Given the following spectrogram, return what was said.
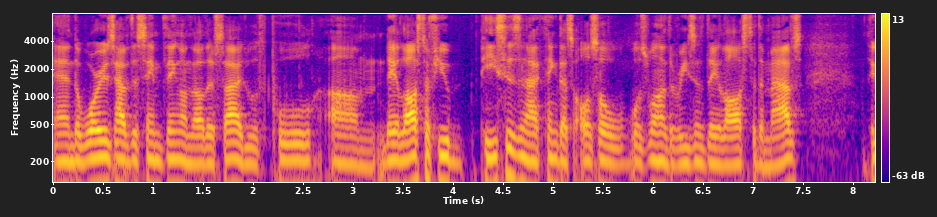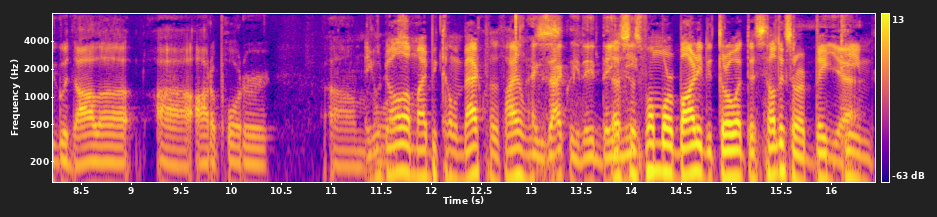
And the Warriors have the same thing on the other side with Poole. Um, they lost a few pieces, and I think that's also was one of the reasons they lost to the Mavs. Iguodala, uh, Otto Porter. Um, Iguodala might be coming back for the finals. Exactly. They they That's need just one more body to throw at the Celtics. Are a big Yeah. team.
